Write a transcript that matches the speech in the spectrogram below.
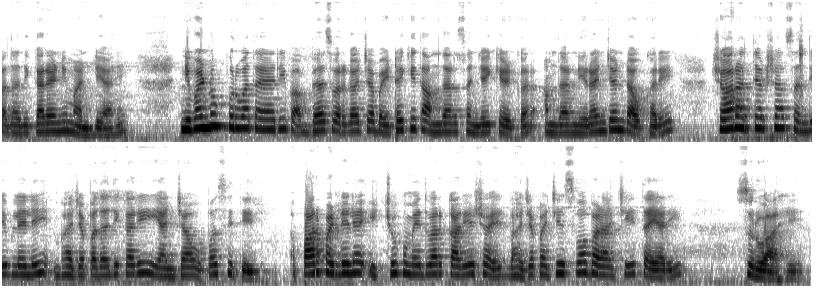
पदाधिकाऱ्यांनी मांडली आहे. निवडणूक पूर्वतयारी अभ्यास वर्गाच्या बैठकीत आमदार संजय केळकर आमदार निरंजन डावखरे शहर अध्यक्ष संदीप लेले भाजप पदाधिकारी यांच्या उपस्थितीत पार पडलेल्या इच्छुक उमेदवार कार्यशाळेत भाजपाची स्वबळाची तयारी सुरू आहे.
